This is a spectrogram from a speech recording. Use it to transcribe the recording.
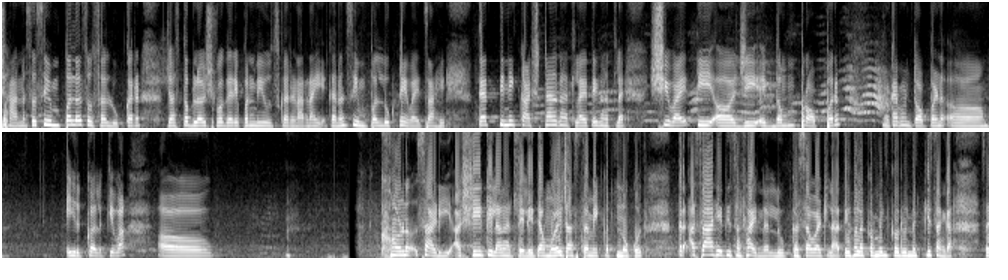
छान असं सिम्पलच असा लुक कारण जास्त ब्लश वगैरे पण मी यूज करणार नाही आहे कारण सिंपल लुक ठेवायचा आहे. त्यात तिने काष्टा घातला आहे ते घातला आहे शिवाय ती जी एकदम प्रॉपर काय म्हणतो आपण इरकल किंवा खण साडी अशी तिला घातलेली आहे, त्यामुळे जास्त मेकअप नकोत. तर असा आहे तिचा फायनल लुक कसा वाटला ते मला कमेंट करून नक्की सांगा. असा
